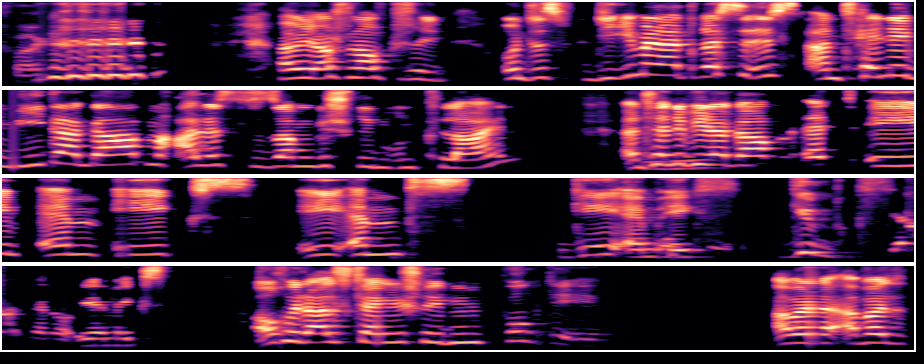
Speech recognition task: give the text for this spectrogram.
Fuck. Habe ich auch schon aufgeschrieben. Und das, die E-Mail-Adresse ist Antenne Wiedergaben, alles zusammengeschrieben und klein. Antenne Mhm. Wiedergaben at emx, ems, GMX. Gimx. genau, emx. Auch wieder alles klein geschrieben. .de. Aber, aber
